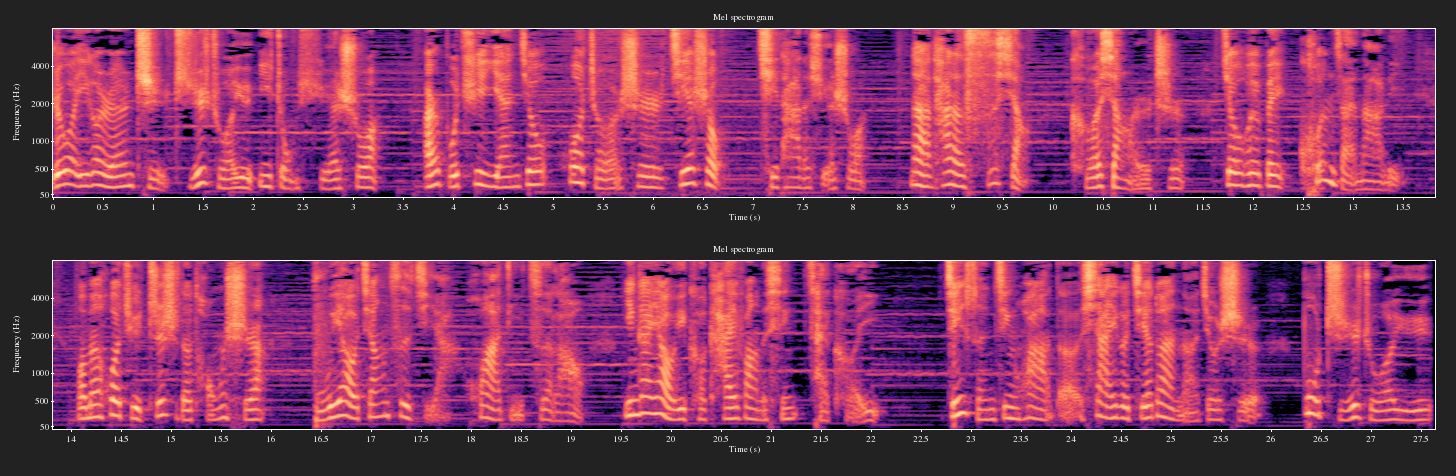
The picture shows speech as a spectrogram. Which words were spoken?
如果一个人只执着于一种学说，而不去研究或者是接受其他的学说，那他的思想可想而知就会被困在那里。我们获取知识的同时，不要将自己啊。画地自牢，应该要有一颗开放的心才可以。精神进化的下一个阶段呢，就是不执着于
